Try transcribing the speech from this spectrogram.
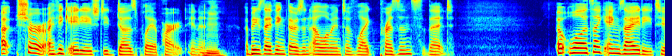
Uh, sure, I think ADHD does play a part in it Mm-hmm. because I think there's an element of like presence that. uh, Well, it's like anxiety too.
